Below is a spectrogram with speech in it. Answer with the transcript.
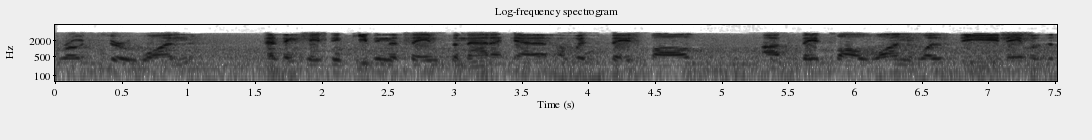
Roadster 1, as in keeping, keeping the same thematic uh, with Spaceballs. Uh, Spaceball 1 was the name of the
